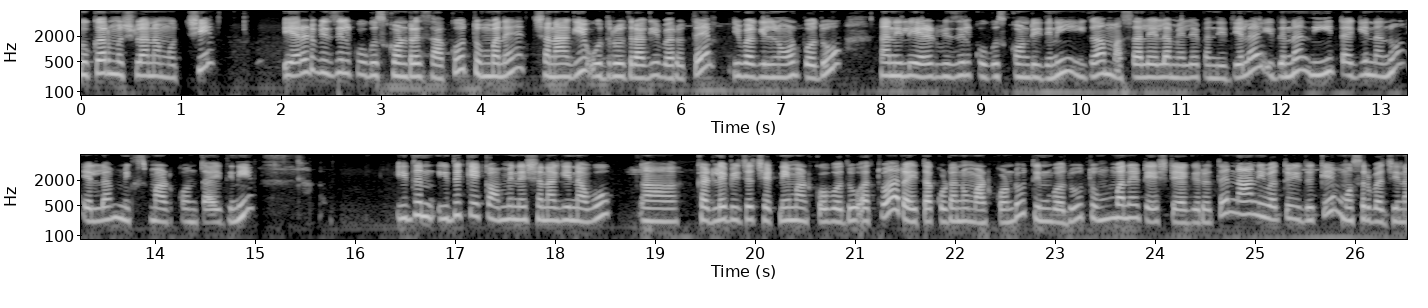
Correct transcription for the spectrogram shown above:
ಕುಕ್ಕರ್ ಮುಚ್ಚಳನ ಮುಚ್ಚಿ ಎರಡು ವಿಸಿಲ್ ಕೂಗಿಸ್ಕೊಂಡ್ರೆ ಸಾಕು ತುಂಬಾ ಚೆನ್ನಾಗಿ ಉದ್ರುದ್ರಾಗಿ ಬರುತ್ತೆ. ಇವಾಗ ಇಲ್ಲಿ ನೋಡ್ಬೋದು, ನಾನಿಲ್ಲಿ ಎರಡು ವಿಸಿಲ್ ಕೂಗಿಸ್ಕೊಂಡಿದ್ದೀನಿ. ಈಗ ಮಸಾಲೆ ಎಲ್ಲ ಮೇಲೆ ಬಂದಿದೆಯಲ್ಲ, ಇದನ್ನು ನೀಟಾಗಿ ನಾನು ಎಲ್ಲ ಮಿಕ್ಸ್ ಮಾಡ್ಕೊತಾ ಇದ್ದೀನಿ. ಇದನ್ನು ಇದಕ್ಕೆ ಕಾಂಬಿನೇಷನ್ ಆಗಿ ನಾವು ಕಡಲೆ ಬೀಜ ಚಟ್ನಿ ಮಾಡ್ಕೋಬೋದು ಅಥವಾ ರೈತ ಕೂಡ ಮಾಡಿಕೊಂಡು ತಿನ್ಬೋದು. ತುಂಬಾ ಟೇಸ್ಟಿಯಾಗಿರುತ್ತೆ. ನಾನು ಇವತ್ತು ಇದಕ್ಕೆ ಮೊಸರು ಬಜ್ಜಿನ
